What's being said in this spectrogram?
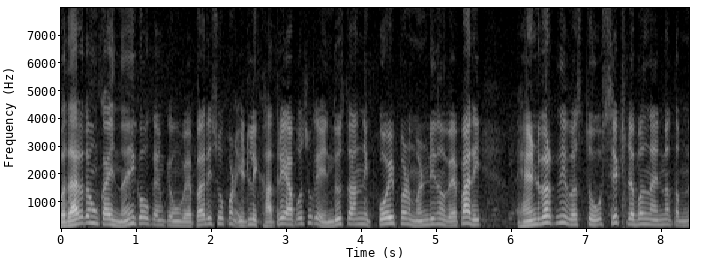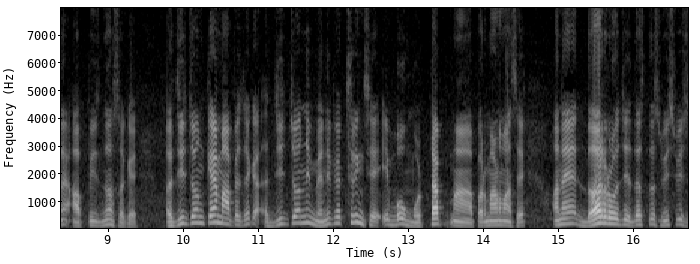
વધારે તો હું કાંઈ નહીં કહું, કેમ કે હું વેપારી છું, પણ એટલી ખાતરી આપું છું કે હિન્દુસ્તાનની કોઈ પણ મંડીનો વેપારી હેન્ડવર્કની વસ્તુ સિક્સ ડબલ નાઇનમાં તમને આપી જ ન શકે. અજીત જોન કેમ આપે છે કે અજીત જોનની મેન્યુફેક્ચરિંગ છે એ બહુ મોટા પ્રમાણમાં છે. અને દરરોજે દસ દસ વીસ વીસ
